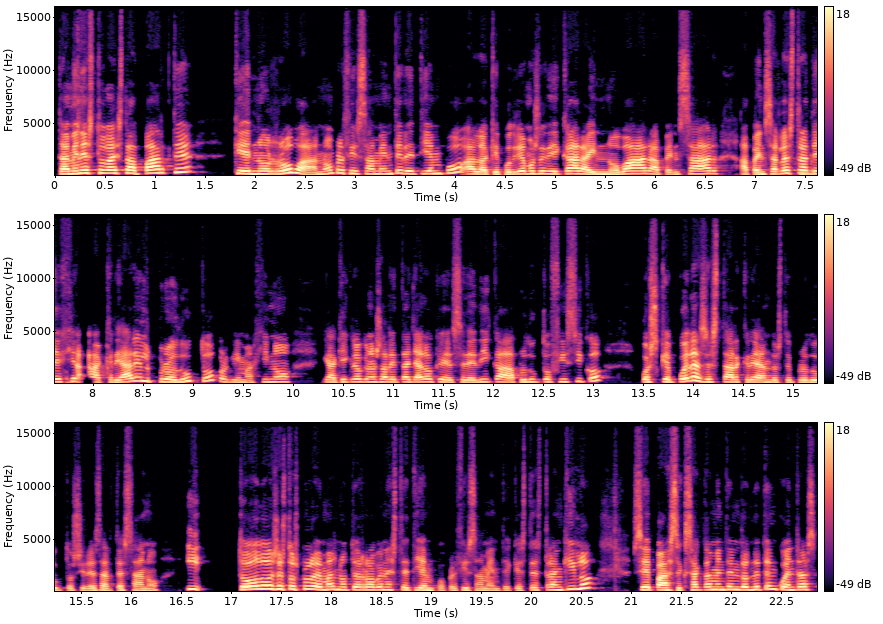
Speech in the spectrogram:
También es toda esta parte que nos roba, ¿no? Precisamente de tiempo a la que podríamos dedicar a innovar, a pensar, a pensar la estrategia, a crear el producto, porque imagino que aquí creo que nos ha detallado que se dedica a producto físico, pues que puedas estar creando este producto si eres artesano y todos estos problemas no te roben este tiempo, precisamente, que estés tranquilo, sepas exactamente en dónde te encuentras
